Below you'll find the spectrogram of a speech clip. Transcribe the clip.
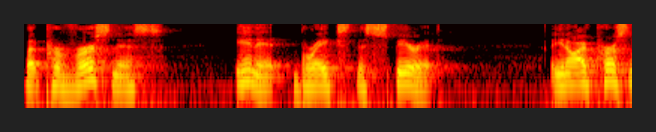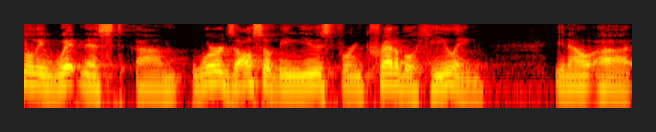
but perverseness in it breaks the spirit. You know, I've personally witnessed um, words also being used for incredible healing. You know, uh,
